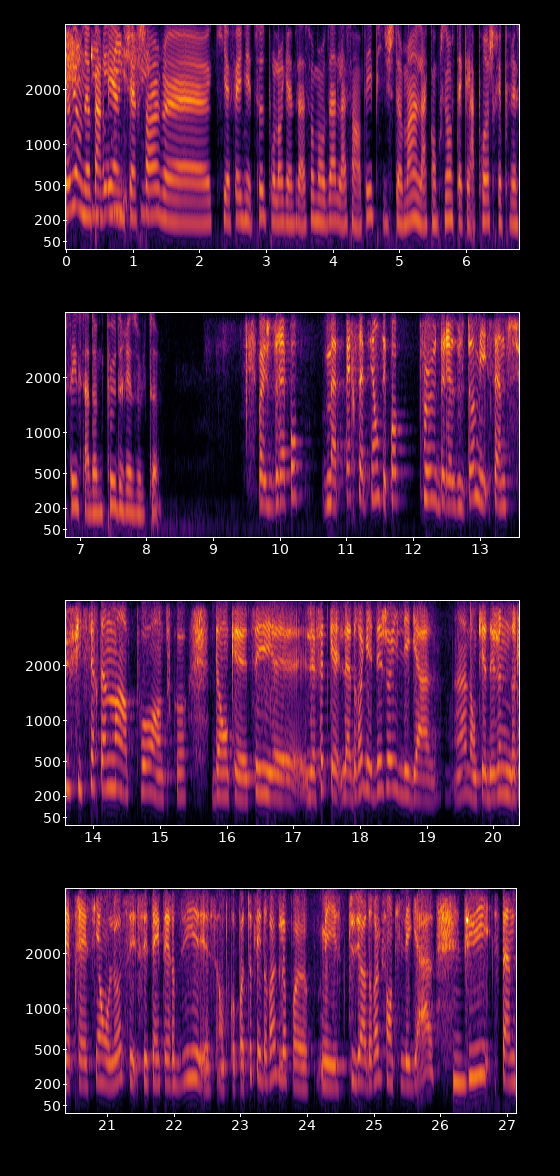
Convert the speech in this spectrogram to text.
Oui, on a parlé à une chercheure euh, qui a fait une étude pour l'Organisation mondiale de la santé, puis justement, la conclusion, c'était que l'approche répressive, ça donne peu de résultats. Ben, je dirais pas, ma perception, c'est pas peu de résultats, mais ça ne suffit certainement pas, en tout cas. Donc, euh, tu sais, euh, le fait que la drogue est déjà illégale, hein, donc il y a déjà une répression là, c'est interdit, euh, en tout cas pas toutes les drogues, là, mais plusieurs drogues sont illégales. Mm. Puis, ça ne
